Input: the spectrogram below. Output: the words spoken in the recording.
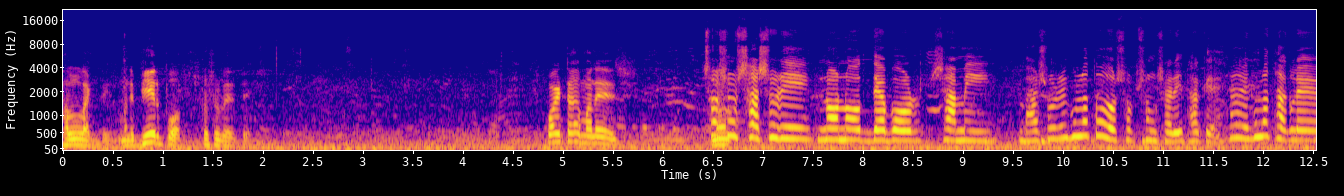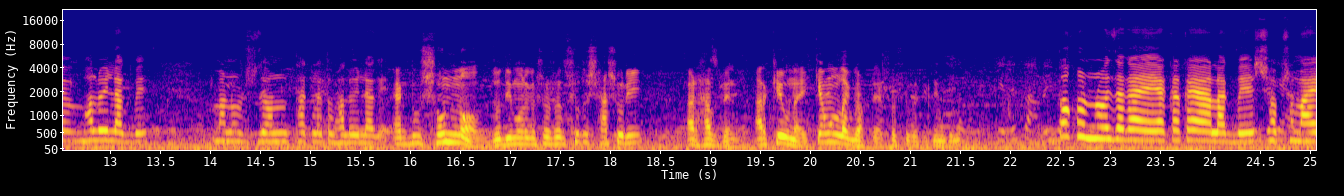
ভালো লাগবে? মানে বিয়ের পর শ্বশুরবাড়িতে? কয়টা মানে শ্বশুর শাশুড়ি ননদ দেবর স্বামী ভাসুর এগুলো তো সব সংসারেই থাকে। হ্যাঁ এগুলো থাকলে ভালোই লাগবে। মানুষজন থাকলে তো ভালোই লাগে। একদম শূন্য যদি মনে করেন শ্বশুর শুধু শাশুড়ি আর হাজবেন্ড আর কেউ নাই। কেমন লাগবে আপনার শ্বশুরবাড়ির দিনগুলো? তখন ওই জায়গায় একা একা লাগবে। সব সময়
